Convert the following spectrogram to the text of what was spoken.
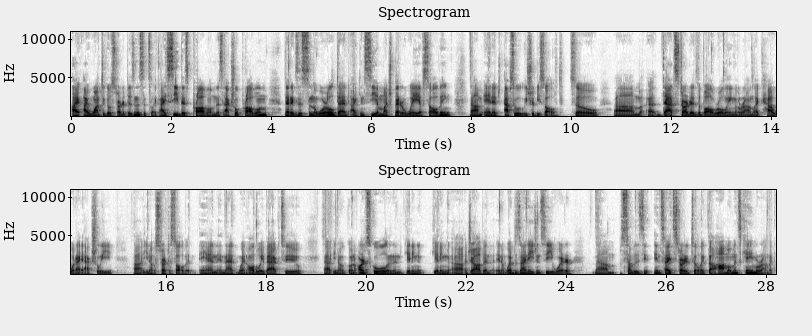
I, I want to go start a business. It's like I see this problem, this actual problem that exists in the world that I can see a much better way of solving, um, and it absolutely should be solved. So um, uh, that started the ball rolling around like how would I actually, uh, you know, start to solve it, and and that went all the way back to. Uh, you know, going to art school and then getting getting uh, a job in, in a web design agency where um, some of these insights started to like the aha moments came around like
